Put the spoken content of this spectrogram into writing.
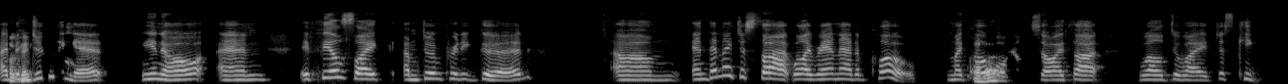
I've okay. been doing it, you know, and it feels like I'm doing pretty good. Um, and then I just thought, well, I ran out of clove, my clove uh-huh. oil. So I thought, well, do I just keep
